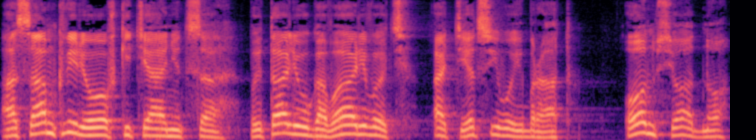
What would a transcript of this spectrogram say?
А сам к веревке тянется, пытали уговаривать отец его и брат. Он все одно.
